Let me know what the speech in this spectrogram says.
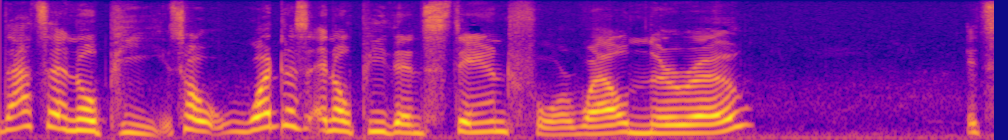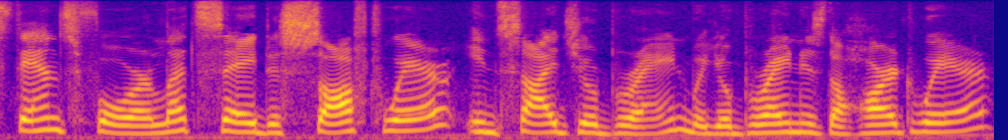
That's NLP. So what does NLP then stand for? Well, neuro. It stands for, let's say, the software inside your brain, where your brain is the hardware,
